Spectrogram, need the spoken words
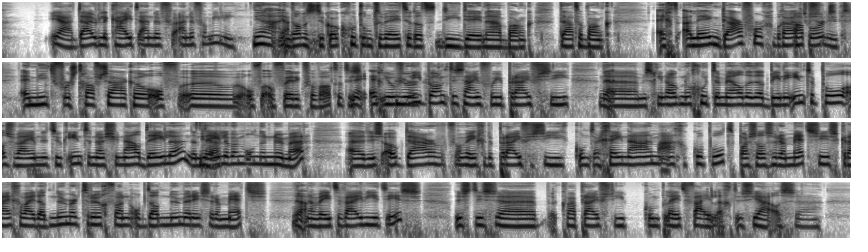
ja, duidelijkheid aan de, aan de familie. Ja, en ja. dan is het natuurlijk ook goed om te weten dat die DNA-bank, databank, echt alleen daarvoor gebruikt Absoluut. wordt. En niet voor strafzaken of, uh, of, of weet ik veel wat. Het is nee, echt je hoeft puur... niet bang te zijn voor je privacy. Nee. Uh, misschien ook nog goed te melden dat binnen Interpol, als wij hem natuurlijk internationaal delen, dan delen we hem onder nummer. Uh, dus ook daar, vanwege de privacy, komt er geen naam aan gekoppeld. Pas als er een match is, krijgen wij dat nummer terug van op dat nummer is er een match. Ja. En dan weten wij wie het is. Dus het is qua privacy compleet veilig. Dus ja, als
